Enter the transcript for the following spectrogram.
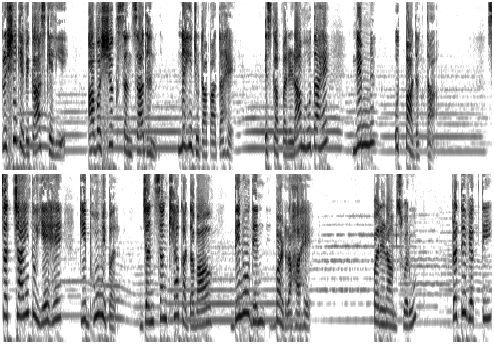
कृषि के विकास के लिए आवश्यक संसाधन नहीं जुटा पाता है। इसका परिणाम होता है निम्न उत्पादकता। सच्चाई तो ये है कि भूमि पर जनसंख्या का दबाव दिनों दिन बढ़ रहा है। परिणाम स्वरूप, प्रति व्यक्ति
